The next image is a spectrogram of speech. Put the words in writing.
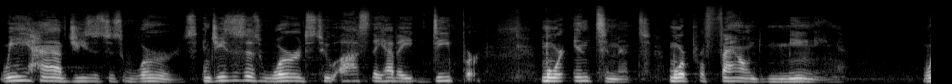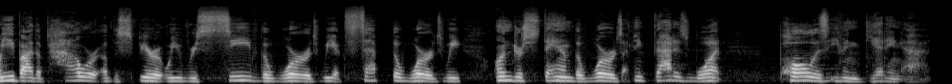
we have Jesus' words. And Jesus' words to us, they have a deeper, more intimate, more profound meaning. We, by the power of the Spirit, we receive the words, we accept the words, we understand the words. I think that is what Paul is even getting at.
